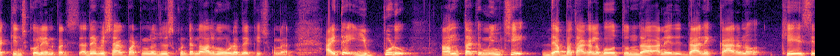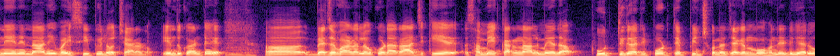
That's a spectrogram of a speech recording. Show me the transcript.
దక్కించుకోలేని పరిస్థితి. అదే విశాఖపట్నంలో చూసుకుంటే నాలుగు కూడా దక్కించుకున్నారు. అయితే ఇప్పుడు అంతకు మించి దెబ్బ తగలబోతుందా అనేది. దానికి కారణం కేసినేని నాని వైసీపీలో చేరడం. ఎందుకంటే బెజవాడలో కూడా రాజకీయ సమీకరణాల మీద పూర్తిగా రిపోర్ట్ తెప్పించుకున్న జగన్మోహన్ రెడ్డి గారు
